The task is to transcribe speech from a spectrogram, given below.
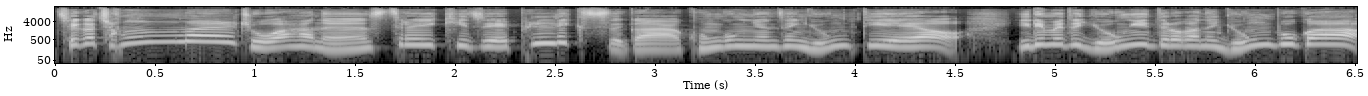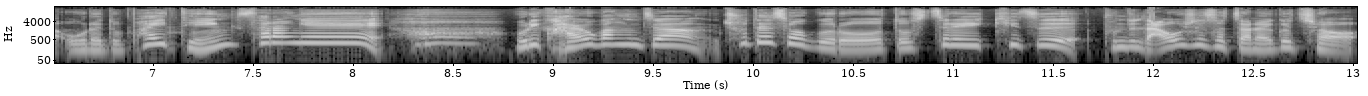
제가 정말 좋아하는 스트레이키즈의 필릭스가 00년생 용띠예요. 이름에도 용이 들어가는 용복아 올해도 파이팅, 사랑해. 헉, 우리 가요광장 초대석으로 또 스트레이키즈 분들 나오셨었잖아요. 그쵸?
